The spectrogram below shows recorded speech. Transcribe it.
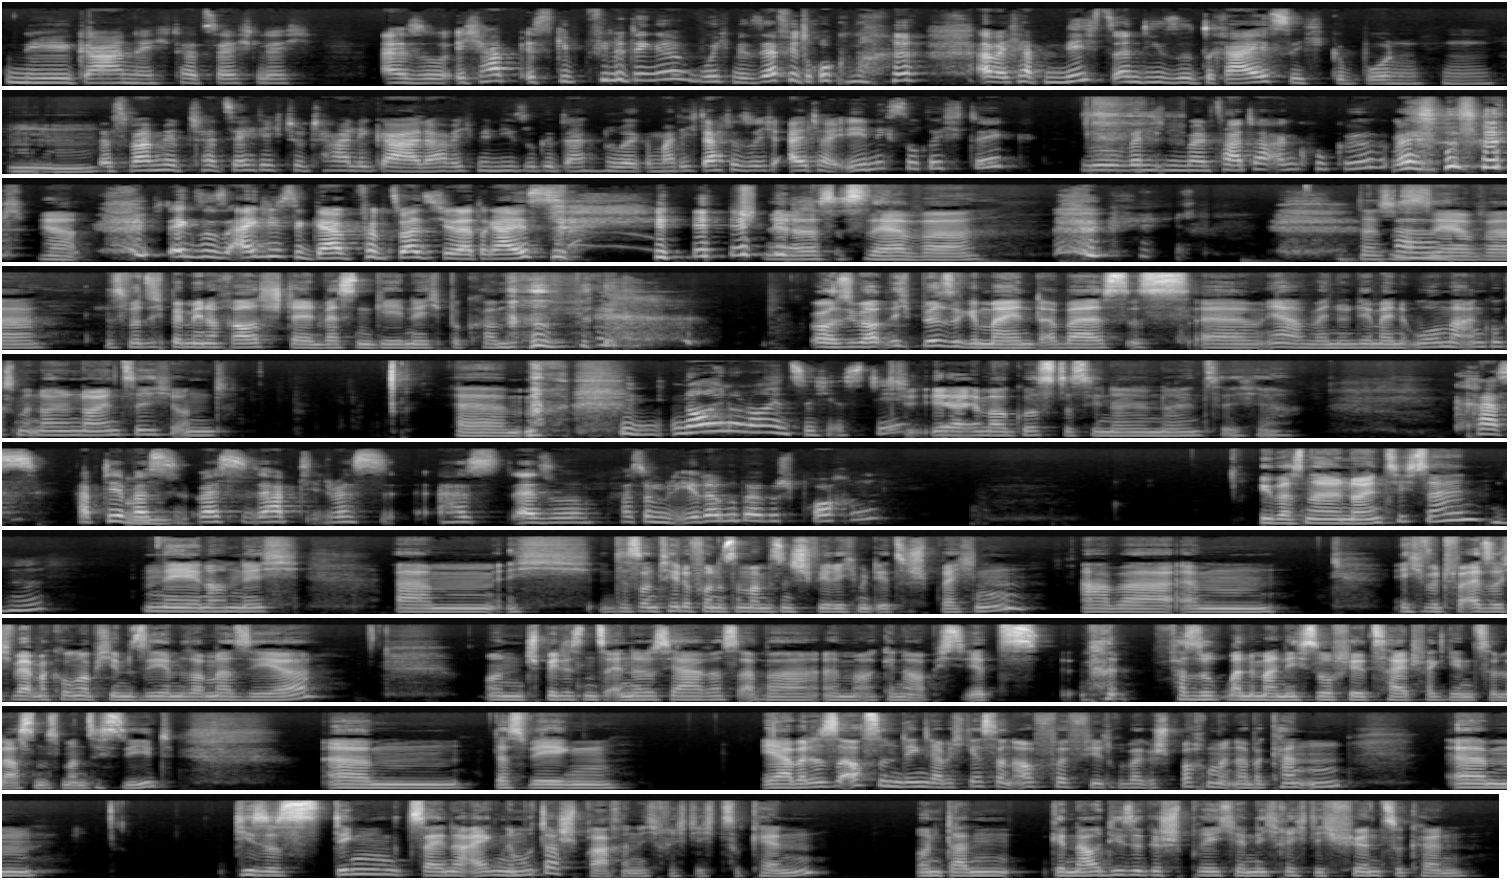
Nee, gar nicht, tatsächlich. Also ich habe, es gibt viele Dinge, wo ich mir sehr viel Druck mache, aber ich habe nichts an diese 30 gebunden. Mhm. Das war mir tatsächlich total egal. Da habe ich mir nie so Gedanken drüber gemacht. Ich dachte so, ich alter eh nicht so richtig. So, wenn ich mir meinen Vater angucke, weißt du, so, ich, ja. ich denke so, ist eigentlich egal, 25 oder 30. ja, das ist sehr wahr. Das ist ah. sehr wahr. Das wird sich bei mir noch rausstellen, wessen Gene ich bekommen habe. Oh, ist überhaupt nicht böse gemeint, aber es ist, äh, ja, wenn du dir meine Oma anguckst mit 99 und ähm, 99 ist die? Ja, im August ist sie 99, ja. Krass. Habt ihr was, und, was, habt ihr, was, hast, also, hast du mit ihr darüber gesprochen? Übers 99 sein? Mhm. Nee, noch nicht. Ähm, ich, das am Telefon ist immer ein bisschen schwierig, mit ihr zu sprechen, aber ähm, ich würde, also ich werde mal gucken, ob ich im See im Sommer sehe und spätestens Ende des Jahres, aber ähm, genau, ob ich jetzt versucht man immer nicht so viel Zeit vergehen zu lassen, bis man sich sieht. Ähm, deswegen, ja, aber das ist auch so ein Ding, da habe ich gestern auch voll viel drüber gesprochen mit einer Bekannten. Ähm, dieses Ding, seine eigene Muttersprache nicht richtig zu kennen und dann genau diese Gespräche nicht richtig führen zu können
